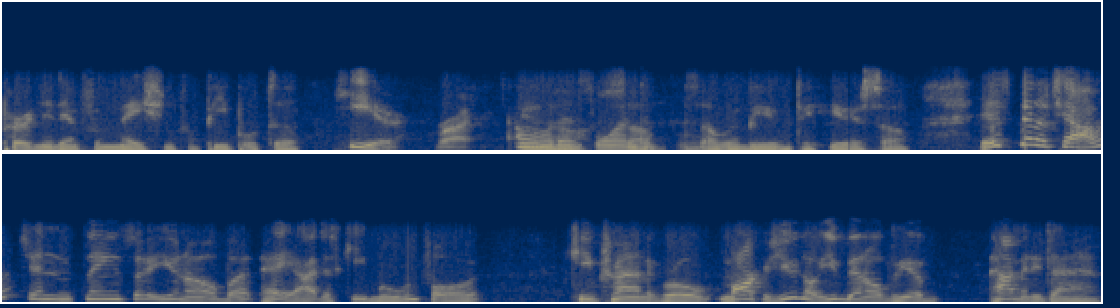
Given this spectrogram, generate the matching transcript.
pertinent information for people to hear. Right. you Oh, know. that's wonderful. So, so we'll be able to hear. So it's been a challenge and things are, you know, but hey, I just keep moving forward, keep trying to grow. Marcus, you know, you've been over here how many times?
